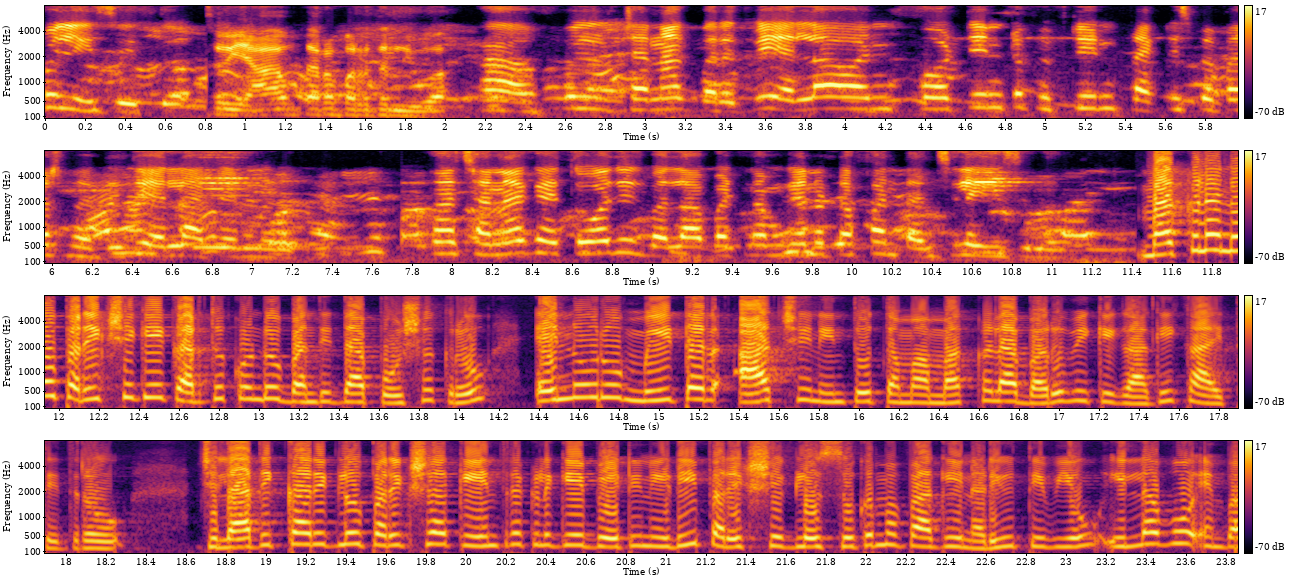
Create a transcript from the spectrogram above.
ಫುಲ್ ಈಸಿ ಇತ್ತು. ಸೊ ಯಾವ ತರ ಬರುತ್ತೆ ನೀವು? ಹಾ ಫುಲ್ ಚೆನ್ನಾಗಿ ಬರುತ್ತೆ ಎಲ್ಲ ಒಂದ್ fourteen to fifteen practice papers ನಡೆದಿದ್ವಿ ಎಲ್ಲ ಅಟೆಂಡ್ ಮಾಡಿದ್ವಿ. ಹಾ ಚೆನ್ನಾಗಾಯ್ತು ಓದಿದ್ವಲ್ಲ ಬಟ್ ನಮ್ಗೇನು ಟಫ್ ಅಂತ ಅನ್ಸಿಲ್ಲ ಈಸಿ ಮಕ್ಕಳನ್ನು ಪರೀಕ್ಷೆಗೆ ಕರೆದುಕೊಂಡು ಬಂದಿದ್ದ ಪೋಷಕರು ಎನ್ನೂರು ಮೀಟರ್ ಆಚೆ ನಿಂತು ತಮ್ಮ ಮಕ್ಕಳ ಬರುವಿಕೆಗಾಗಿ ಕಾಯ್ತಿದ್ರು. ಜಿಲ್ಲಾಧಿಕಾರಿಗಳು ಪರೀಕ್ಷಾ ಕೇಂದ್ರಗಳಿಗೆ ಭೇಟಿ ನೀಡಿ ಪರೀಕ್ಷೆಗಳು ಸುಗಮವಾಗಿ ನಡೆಯುತ್ತಿವೆಯೋ ಇಲ್ಲವೋ ಎಂಬ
